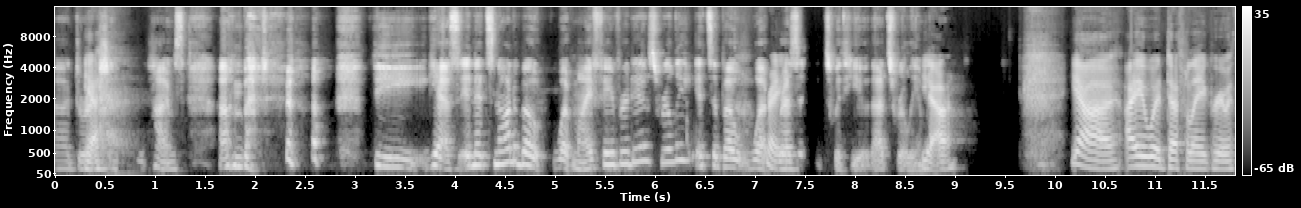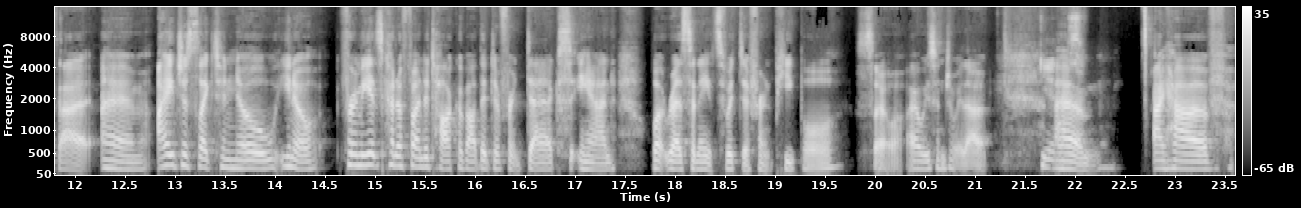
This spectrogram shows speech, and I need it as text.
uh, direction yeah. times. Um, but the yes, and it's not about what my favorite is really. It's about what right. resonates with you. That's really important. Yeah. Yeah, I would definitely agree with that. Um, I just like to know, you know, for me, it's kind of fun to talk about the different decks and what resonates with different people. So I always enjoy that. Yes. Um, I have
